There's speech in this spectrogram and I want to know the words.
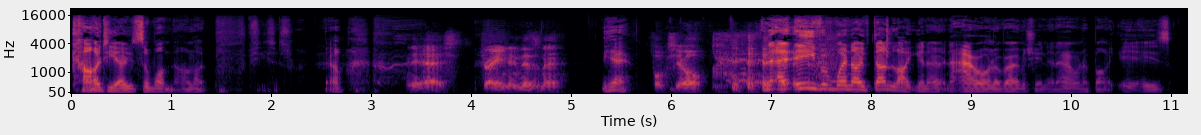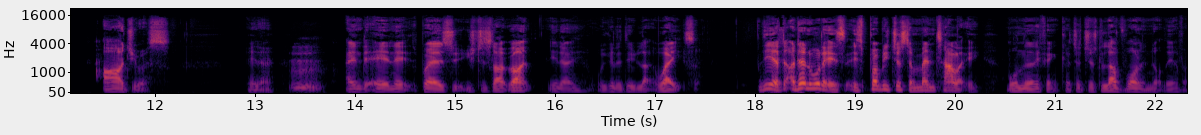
cardio's the one that I'm like, Jesus. Yeah, it's draining, isn't it? Yeah. Fucks you up. even when I've done like, you know, an hour on a row machine, an hour on a bike, it is arduous, you know. Mm. And and it whereas you're just like, right, you know, we're gonna do weights. Yeah, I don't know what it is. It's probably just a mentality more than anything because I just love one and not the other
